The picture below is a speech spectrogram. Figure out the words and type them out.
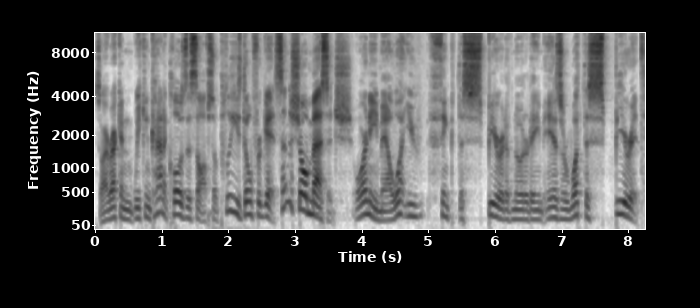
so I reckon we can kind of close this off. So please don't forget, send the show a message or an email what you think the spirit of Notre Dame is or what the spirit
